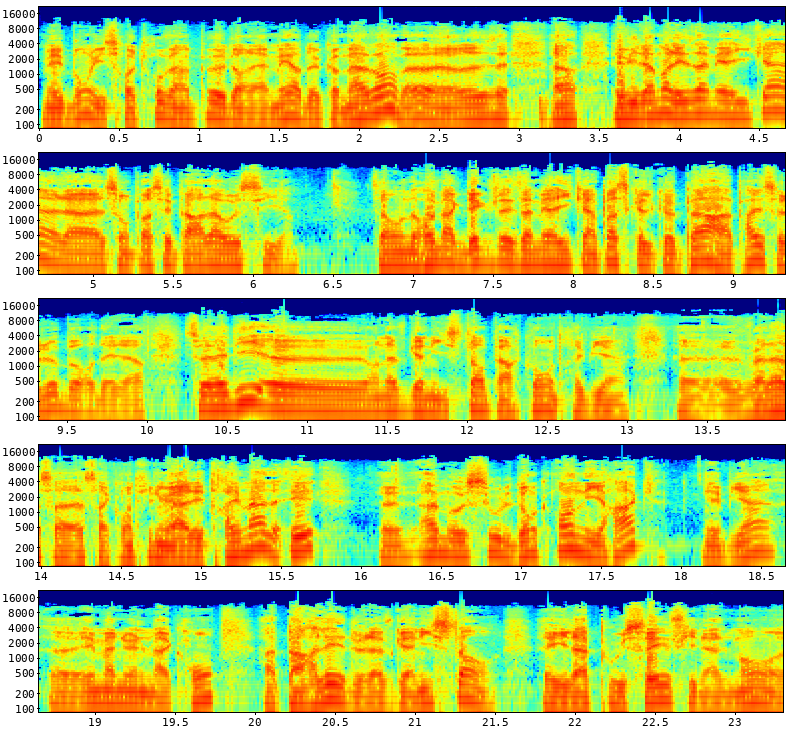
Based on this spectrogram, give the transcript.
mais bon, ils se retrouvent un peu dans la merde comme avant. Bah, euh, alors, évidemment, les Américains là sont passés par là aussi. Hein. Ça, on remarque dès que les Américains passent quelque part, après c'est le bordel. Alors, cela dit, euh, en Afghanistan, par contre, eh bien, euh, voilà, ça, ça continue à aller très mal. Et à Mossoul, donc en Irak, eh bien, euh, Emmanuel Macron a parlé de l'Afghanistan et il a poussé finalement euh,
